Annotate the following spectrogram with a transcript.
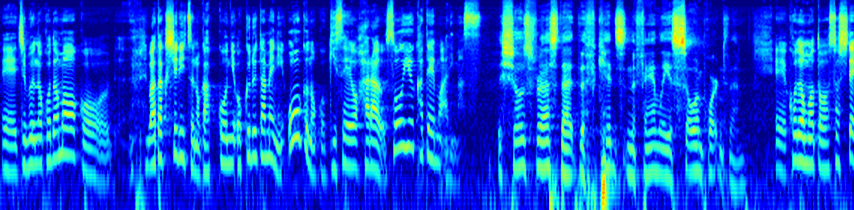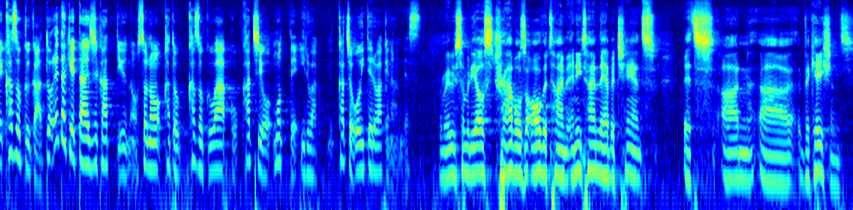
えー自分の子供をこう私立の学校に送るために多くのこう犠牲を払うそういう家庭もあります。It shows for us that the kids and the family is so important to them. えー子供とそして家族がどれだけ大事かっていうのをその家族家族はこう価値を持っているわ価値を置いているわけなんです。Or maybe somebody else travels all the time. Anytime they have a chance, it's on uh, vacations.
